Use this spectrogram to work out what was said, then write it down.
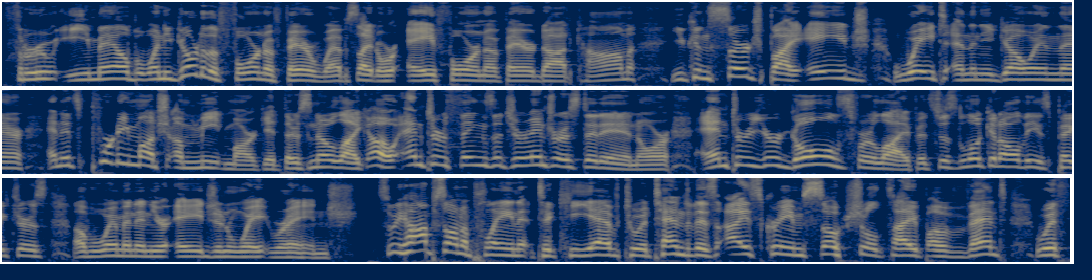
through email but when you go to the foreign affair website or aforeignaffair.com you can search by age weight and then you go in there and it's pretty much a meat market. There's no like oh enter things that you're interested in or enter your goals for life. It's just look at all these pictures of women in your age and weight range so he hops on a plane to Kiev to attend this ice cream social type event with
